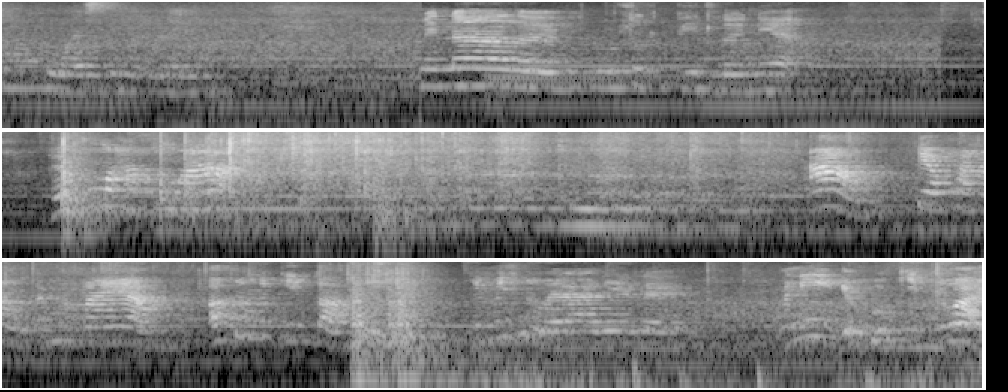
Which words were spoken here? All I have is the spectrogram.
จริงครูไว้สนิทเลย ไม่น่าเลยรู้สึกผิดเลยเนี่ย เฮ้ยครูมาครูมาอ้าวเกี่ยวขนมกันทำไมอะ เอาขึ้นมากินต่อสิยังไม่ถึงเวลาเรียนเลย มานี่เดี๋ยวครูกินด้วย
